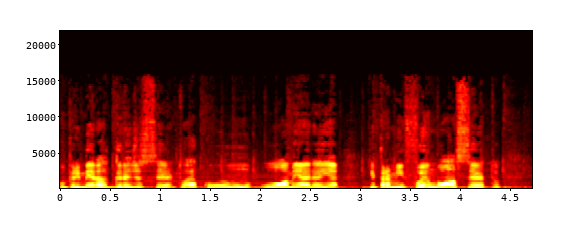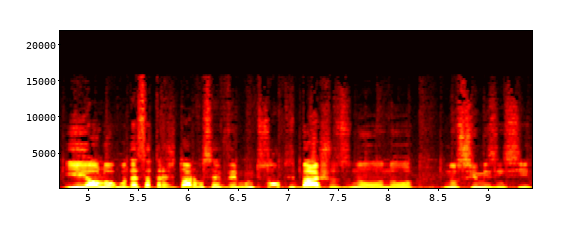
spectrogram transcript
O primeiro grande acerto é com o Homem-Aranha, que pra mim foi um bom acerto. E ao longo dessa trajetória você vê muitos altos e baixos no, no- nos filmes em si.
